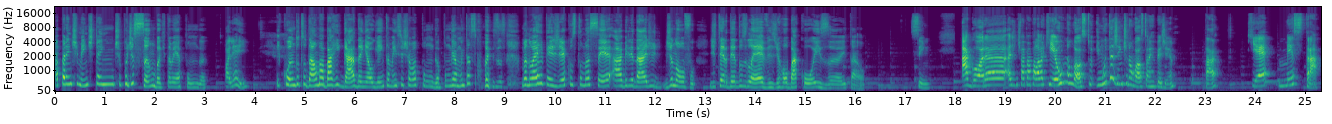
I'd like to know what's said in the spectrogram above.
Aparentemente tem um tipo de samba que também é punga. Olha aí. E quando tu dá uma barrigada em alguém também se chama punga. Punga é muitas coisas. Mas no RPG costuma ser a habilidade, de novo, de ter dedos leves, de roubar coisa e tal. Sim. Agora a gente vai pra uma palavra que eu não gosto e muita gente não gosta no RPG, tá? Que é mestrar.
